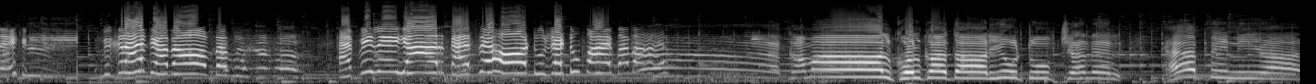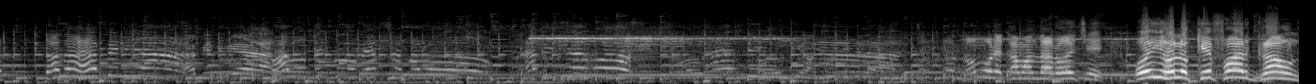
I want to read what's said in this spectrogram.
Happy Vikrant Yadav New Year বল हैप्पी न्यू ईयर कैसे हो two J two five bye bye কামাল কলকাতার YouTube channel. Happy new year দাদা happy new year happy new year ভালো থেকো ব্যবসা করো। হ্যাপি নিউ ইয়ার বস নম্বরে কামালদা রয়েছে। ওই হলো কেফার গ্রাউন্ড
